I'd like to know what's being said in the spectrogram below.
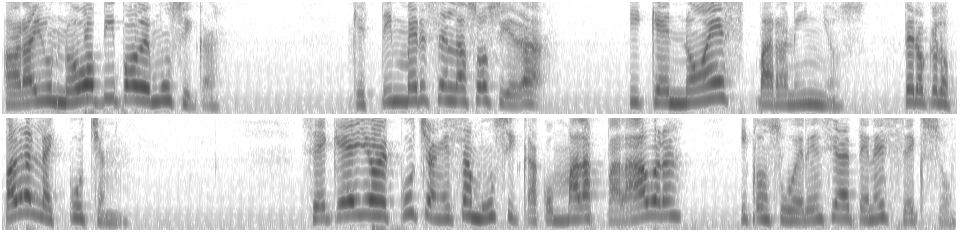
Ahora hay un nuevo tipo de música que está inmersa en la sociedad y que no es para niños, pero que los padres la escuchan. Sé que ellos escuchan esa música con malas palabras y con sugerencia de tener sexo.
